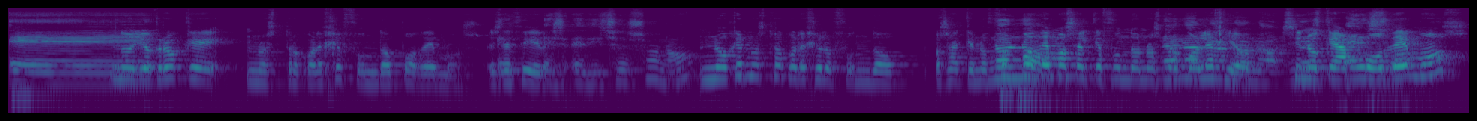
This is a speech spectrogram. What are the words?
Eh, No, yo creo que nuestro colegio fundó Podemos. Es decir, he, he dicho eso, ¿no? no que nuestro colegio lo fundó, o sea, que no fue no. Podemos el que fundó nuestro No, colegio, no, no, sino que a eso. Podemos,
